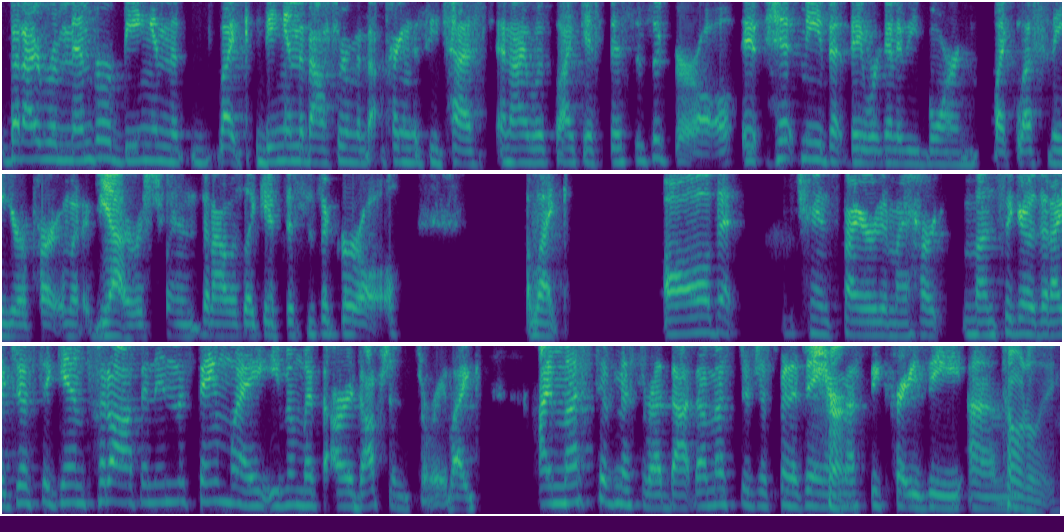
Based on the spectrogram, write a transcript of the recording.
but I remember being in the like being in the bathroom of that pregnancy test, and I was like, if this is a girl, it hit me that they were going to be born like less than a year apart and would be yeah. Irish twins. And I was like, if this is a girl, like all that transpired in my heart months ago that I just again put off, and in the same way, even with our adoption story, like I must have misread that. That must have just been a thing. Sure. I must be crazy. Um, totally.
